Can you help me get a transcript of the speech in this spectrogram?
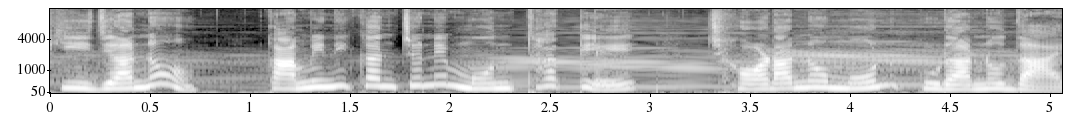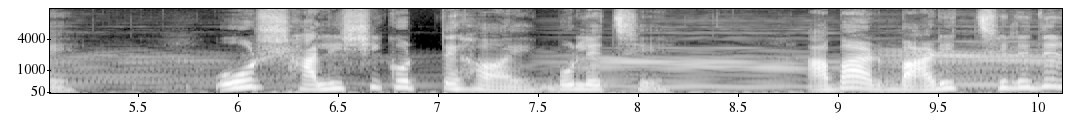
কি জানো কামিনী কাঞ্চনে মন থাকলে ছড়ানো মন কুড়ানো দায়। ওর সালিশি করতে হয় বলেছে, আবার বাড়ির ছেলেদের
